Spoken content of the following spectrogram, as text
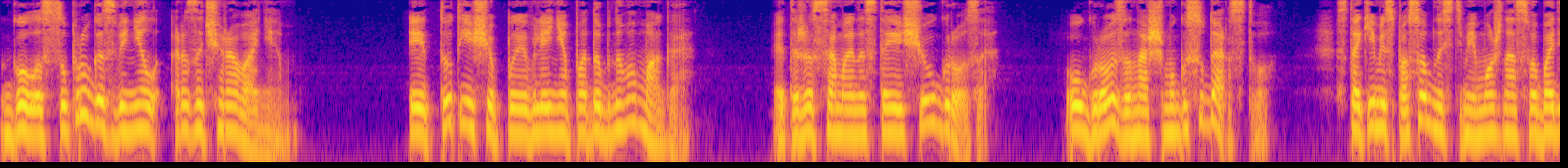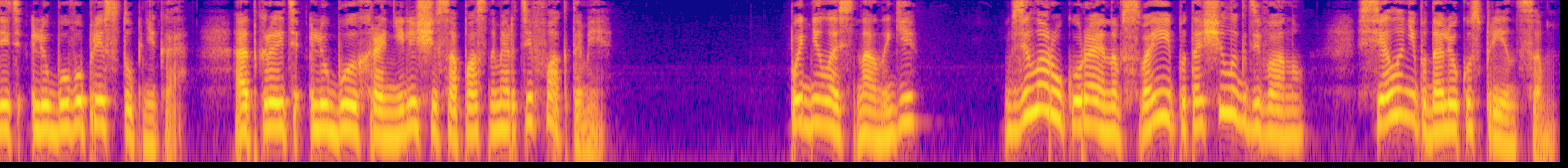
Голос супруга звенел разочарованием. И тут еще появление подобного мага. Это же самая настоящая угроза. Угроза нашему государству. С такими способностями можно освободить любого преступника, открыть любое хранилище с опасными артефактами. Поднялась на ноги, взяла руку Райана в свои и потащила к дивану, села неподалеку с принцем.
